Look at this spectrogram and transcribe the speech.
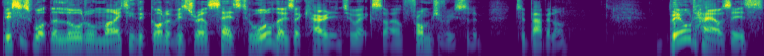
This is what the Lord Almighty, the God of Israel, says to all those that are carried into exile from Jerusalem to Babylon Build houses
